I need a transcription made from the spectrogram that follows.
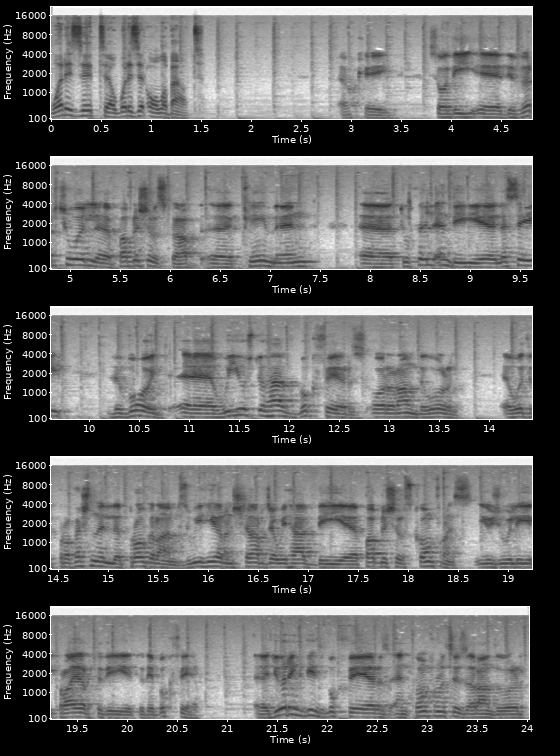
What is it? Uh, what is it all about? Okay. So the uh, the virtual uh, publishers club uh, came in uh, to fill in the uh, let's say the void. Uh, we used to have book fairs all around the world uh, with the professional uh, programs. We here in Sharjah we have the uh, publishers conference usually prior to the to the book fair. Uh, during these book fairs and conferences around the world,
